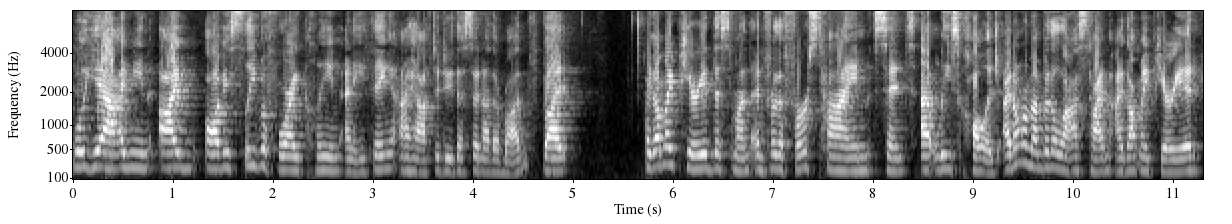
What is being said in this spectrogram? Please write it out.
Well, yeah, I mean, I obviously before I claim anything, I have to do this another month, but I got my period this month, and for the first time since at least college, I don't remember the last time I got my period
